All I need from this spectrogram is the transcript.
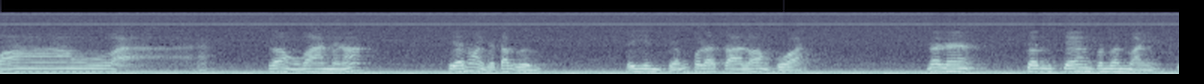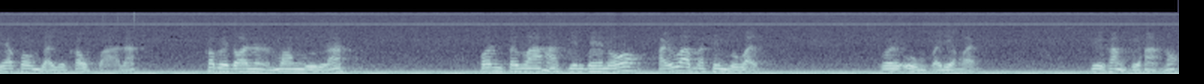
ว้าว ร้องวานเลยนะเสียน้อยไปตั้งอื่นได้ยินเสียงพลาซาร้องกลัวนั่นแหละจนแจ้งเป็นวันใหม่เสียโค้งใหญ่จะเข้าป่านะเข้าไปดอนนั่นมองอยู่นะคนไปมาหากินไปเห็นโอ้ใครว่ามาทิ้งดูไว้ก็เลยอุ้มไปเลี้ยงไว้ที่ข้างที่ห้าเนาะ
